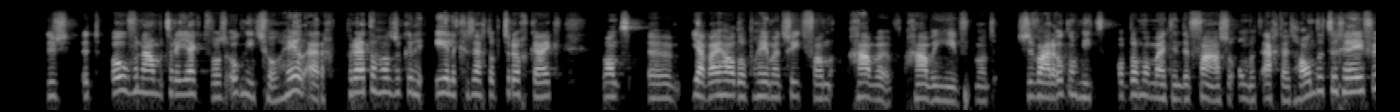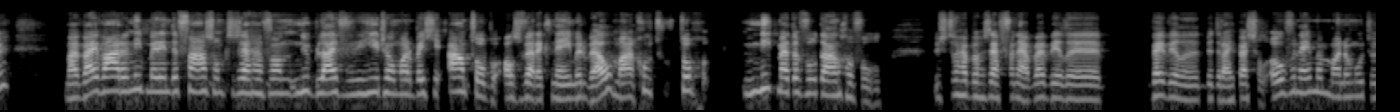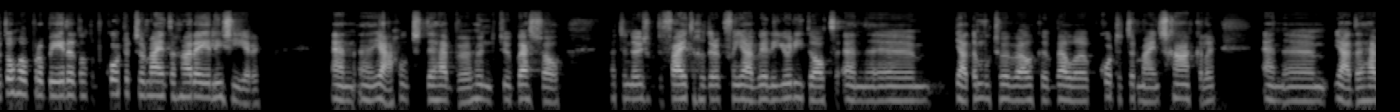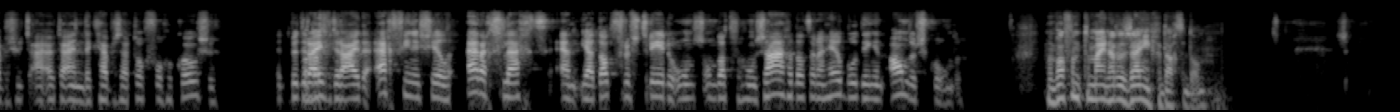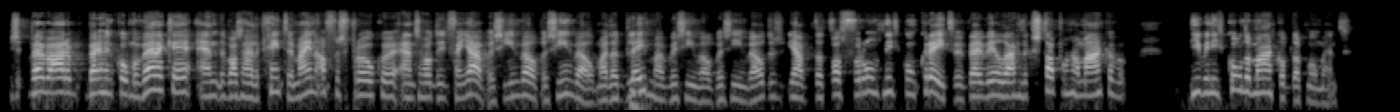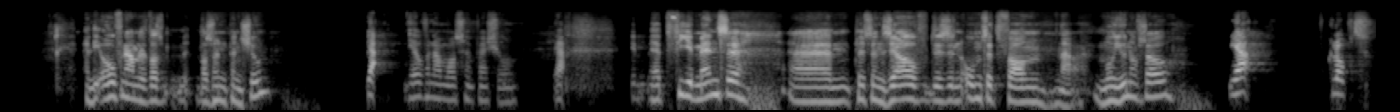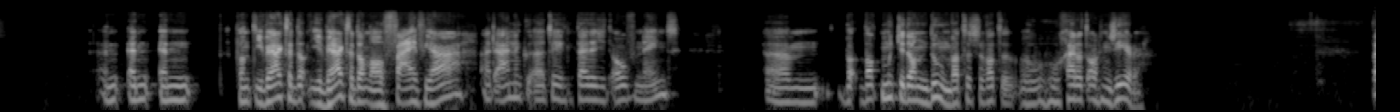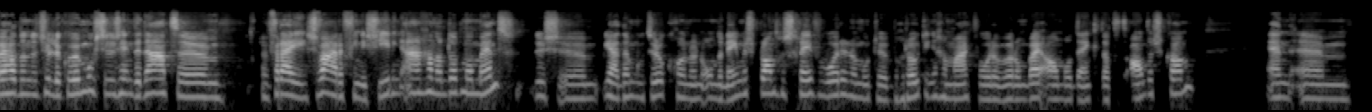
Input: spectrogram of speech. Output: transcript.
dus het overnametraject was ook niet zo heel erg prettig als ik er eerlijk gezegd op terugkijk. Want uh, ja, wij hadden op een gegeven moment zoiets van, gaan we, gaan we hier... Want ze waren ook nog niet op dat moment in de fase om het echt uit handen te geven. Maar wij waren niet meer in de fase om te zeggen van, nu blijven we hier zomaar een beetje aantobben als werknemer wel. Maar goed, toch niet met een voldaan gevoel. Dus toen hebben we gezegd van, ja, wij willen, wij willen het bedrijf best wel overnemen. Maar dan moeten we toch wel proberen dat op korte termijn te gaan realiseren. En uh, ja, goed, daar hebben we hun natuurlijk best wel met de neus op de feiten gedrukt van ja, willen jullie dat? En uh, ja, dan moeten we wel, wel op korte termijn schakelen. En uh, ja, daar hebben ze uiteindelijk hebben ze daar toch voor gekozen. Het bedrijf dat... draaide echt financieel erg slecht. En ja, dat frustreerde ons, omdat we gewoon zagen dat er een heleboel dingen anders konden. Maar wat voor termijn hadden zij in gedachten dan? Wij waren bij hen komen werken en er was eigenlijk geen termijn afgesproken. En ze hadden dit van ja, we zien wel, we zien wel. Maar dat bleef maar we zien wel, we zien wel. Dus ja, dat was voor ons niet concreet. Wij wilden eigenlijk stappen gaan maken die we niet konden maken op dat moment. En die overname, dat was, was hun pensioen? Ja, die overname was hun pensioen. Ja. Je hebt vier mensen, um, plus een zelf, dus een omzet van nou, een miljoen of zo? Ja, klopt. En, en, en want je werkte, dan, je werkte dan al vijf jaar uiteindelijk uh, tegen de tijd dat je het overneemt. Um, wat, wat, moet je dan doen? Wat is, wat, hoe ga je dat organiseren? Wij hadden natuurlijk, we moesten dus inderdaad um, een vrij zware financiering aangaan op dat moment. Dus um, ja, dan moet er ook gewoon een ondernemersplan geschreven worden. Dan moeten begrotingen gemaakt worden waarom wij allemaal denken dat het anders kan. En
